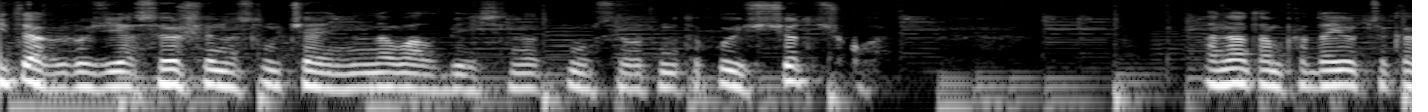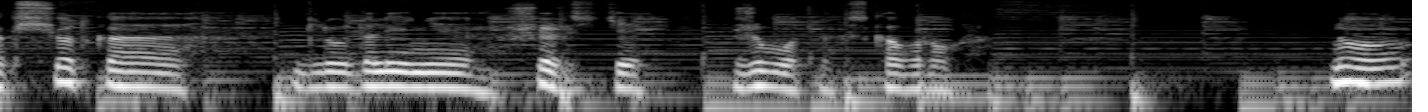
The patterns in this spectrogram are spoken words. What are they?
Итак, друзья, совершенно случайно на Валбересе наткнулся вот на такую щеточку. Она там продается как щетка для удаления шерсти животных с ковров. Но,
